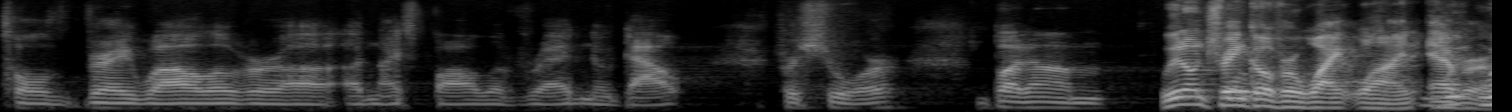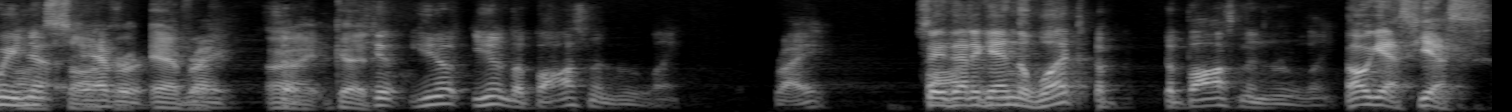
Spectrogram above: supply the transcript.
told very well over a, a, nice bottle of red, no doubt, for sure. But um, we don't drink so, over white wine ever. We, we know soccer, ever, ever. Right. All so, right, good. You know, you know the Bosman ruling, right? Say Bosman that again. The what? The, the Bosman ruling. Oh yes, yes.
